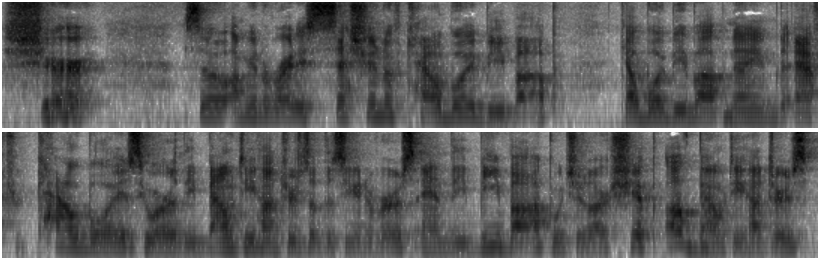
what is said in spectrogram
Sure. So I'm going to write a session of Cowboy Bebop. Cowboy Bebop named after cowboys, who are the bounty hunters of this universe, and the Bebop, which is our ship of bounty hunters.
